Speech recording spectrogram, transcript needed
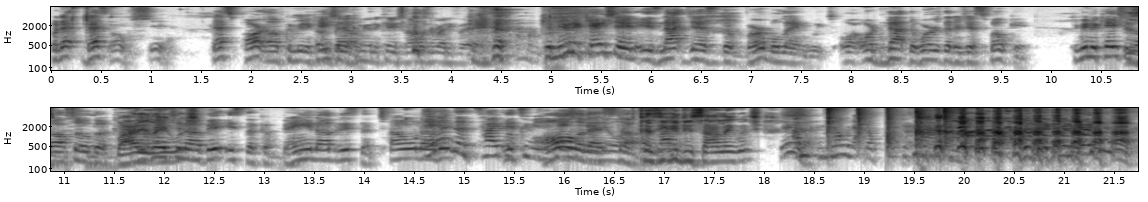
But that that's oh shit. that's part of communication. bad communication. I wasn't ready for that. communication is not just the verbal language or, or not the words that are just spoken. Communication is also the body language. of it. It's the conveying of it. It's the tone of and it. the type of communication all of that stuff. Because you can do sign language. Yeah. I'm, no, not no fucking time.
